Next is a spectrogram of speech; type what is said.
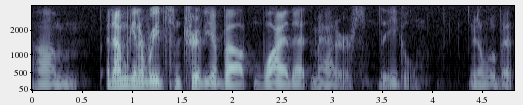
Um, and I'm going to read some trivia about why that matters. The eagle, in a little bit.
